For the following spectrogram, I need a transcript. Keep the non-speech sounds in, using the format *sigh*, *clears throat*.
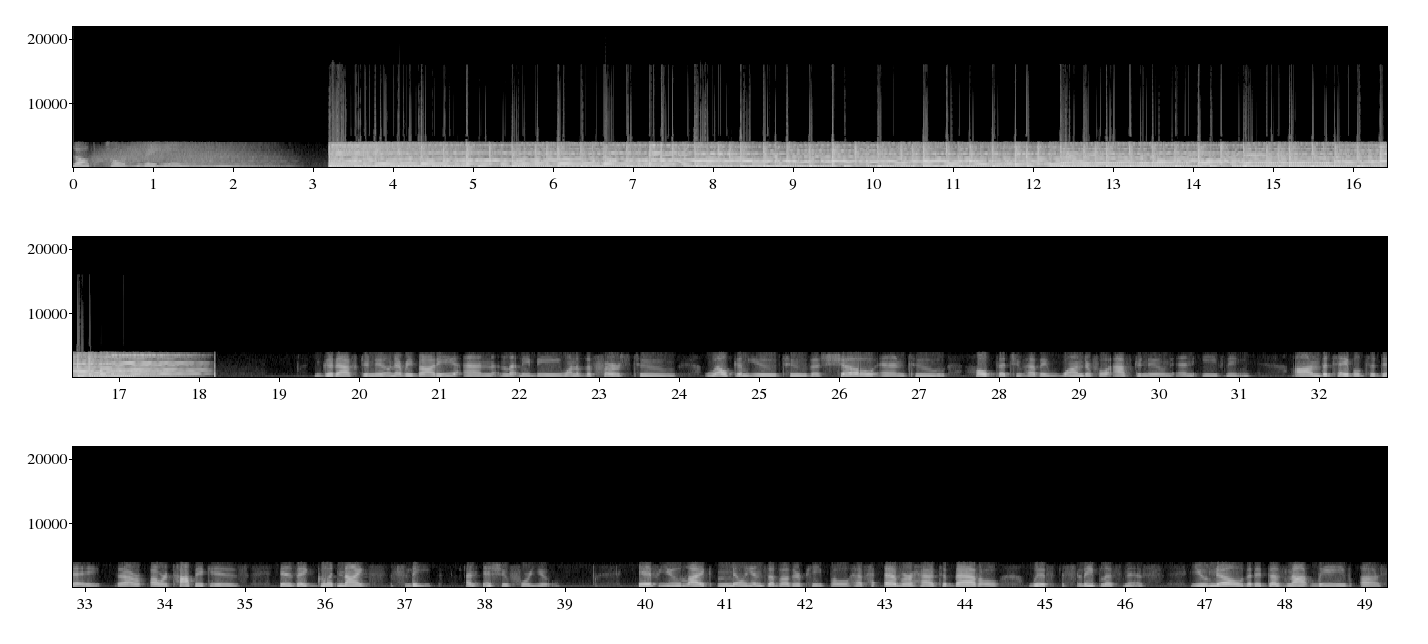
Blog Talk Radio. Good afternoon, everybody, and let me be one of the first to welcome you to the show and to hope that you have a wonderful afternoon and evening. On the table today, our, our topic is Is a good night's sleep an issue for you? If you, like millions of other people, have ever had to battle with sleeplessness, you know that it does not leave us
